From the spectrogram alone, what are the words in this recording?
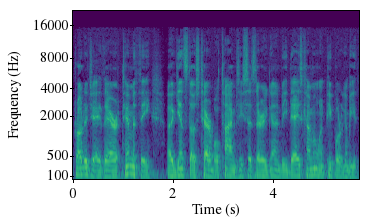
protege there, Timothy, against those terrible times. He says there are going to be days coming when people are going to be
